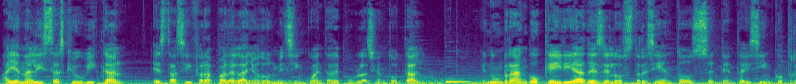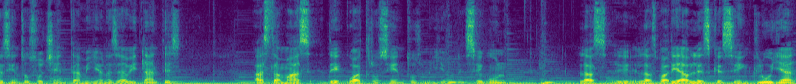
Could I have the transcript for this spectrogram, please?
Hay analistas que ubican esta cifra para el año 2050 de población total en un rango que iría desde los 375-380 millones de habitantes hasta más de 400 millones, según las, eh, las variables que se incluyan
